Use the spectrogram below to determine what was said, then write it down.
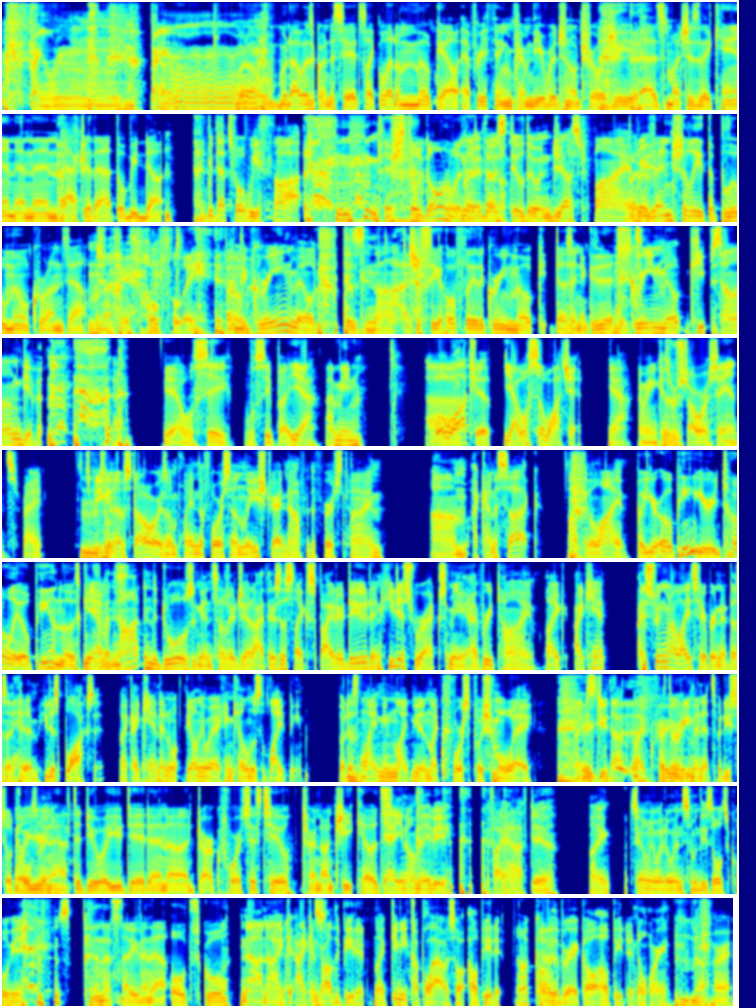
What I, what I was going to say, it's like let them milk out everything from the original trilogy as much as they can, and then after that, they'll be done. But that's what we thought. They're still going with they're, it. they're though. still doing just fine. But We- eventually, the blue milk runs out. Hopefully. but the green milk does not. Just see, hopefully, the green milk doesn't exist. The green milk keeps on giving. yeah, we'll see. We'll see. But yeah, I mean, uh, we'll watch it. Yeah, we'll still watch it. Yeah, I mean, because we're Star Wars fans, right? Mm. Speaking of Star Wars, I'm playing The Force Unleashed right now for the first time. Um, I kind of suck. Not gonna lie. but you're OP. You're totally OP in those games. Yeah, but not in the duels against other Jedi. There's this like spider dude, and he just wrecks me every time. Like I can't. I swing my lightsaber and it doesn't hit him. He just blocks it. Like I can't hit him. The only way I can kill him is with lightning. But it's lightning, lightning, and like force push him away. I just do that like for Are you- 30 minutes, but he still Well, kills you're me. gonna have to do what you did in uh, Dark Forces 2. Turn on cheat codes. Yeah, you know, maybe if I have to. Like it's the only way to win some of these old school games. and that's not even that old school. no, no, I can probably beat it. Like give me a couple hours, I'll, I'll beat it Okay. over the break. I'll, I'll beat it. Don't worry. All right.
